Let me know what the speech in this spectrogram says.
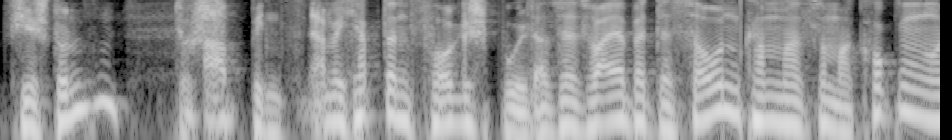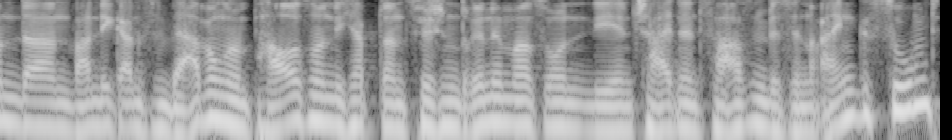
Vier Stunden? Du spinnst. Aber ich habe dann vorgespult. Also es war ja bei The Zone, kann man so mal gucken und dann waren die ganzen Werbungen und Pausen und ich habe dann zwischendrin immer so in die entscheidenden Phasen ein bisschen reingezoomt.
